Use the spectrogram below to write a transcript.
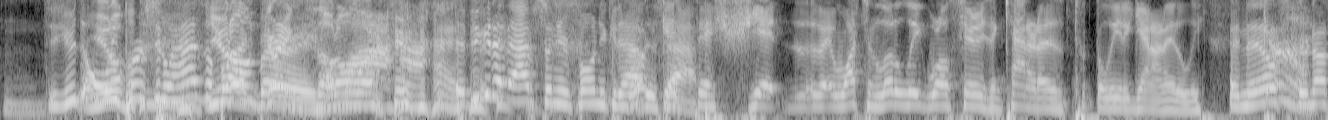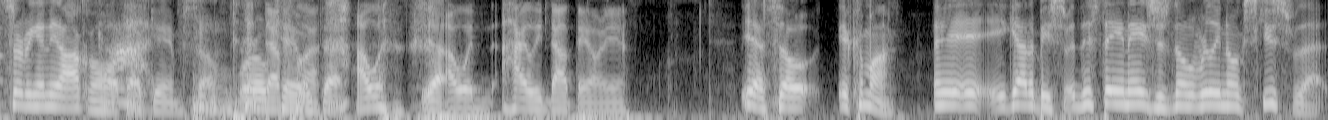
Hmm. Dude, you're the You only person who has a you don't BlackBerry. drink, so don't worry. if you could have apps on your phone, you could have Look this at app. this shit. Watching Little League World Series in Canada has took the lead again on Italy. And they don't, they're not serving any alcohol at that game, so we're okay with that. I would, Yeah. I would highly doubt they are. Yeah. Yeah, so yeah, come on, Eh, eh, you got to be. This day and age, there's no really no excuse for that.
